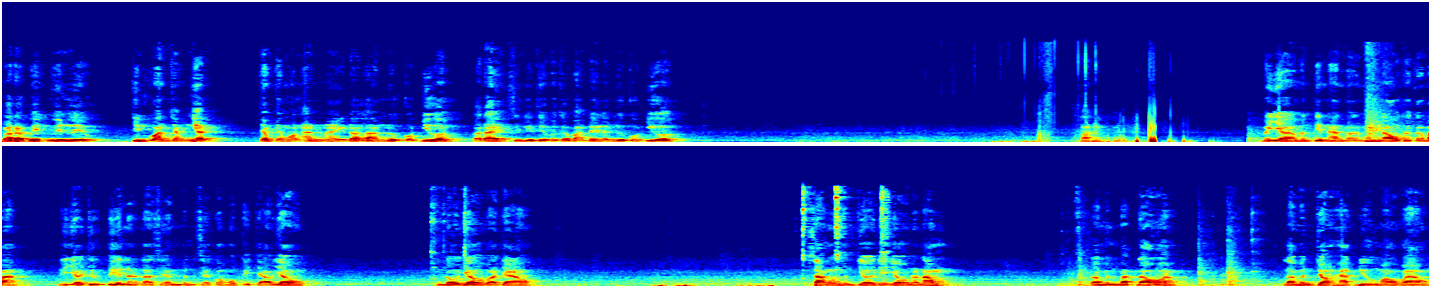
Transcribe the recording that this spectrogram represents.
Và đặc biệt nguyên liệu chính quan trọng nhất trong cái món ăn này đó là nước cốt dừa. Và đây, xin giới thiệu với các bạn, đây là nước cốt dừa. Tắt đi bây giờ mình tiến hành và mình nấu thôi các bạn. Bây giờ trước tiên là sẽ, mình sẽ có một cái chảo dầu. Mình đổ dầu vào chảo. Xong rồi mình chờ cho dầu nó nóng. Rồi mình bắt đầu á, là mình cho hạt điều màu vào.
